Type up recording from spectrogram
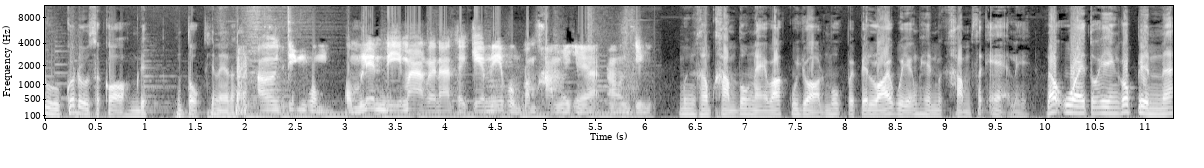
ดูก็ดูสกอร์ผมดิ มันตกที่ไหนล่ะ เอาจริงๆผมผมเล่นดีมากเลยนะ แต่เกมนี้ผมคำๆไม่ใช่อะเอาจริง มึงคำคำๆตรงไหนวะกูหยอดมุกไปเป็นร้อยกูยังไม่เห็นมึงขำสักแอะเลย แล้วอวยตัวเองก็เป็นนะ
